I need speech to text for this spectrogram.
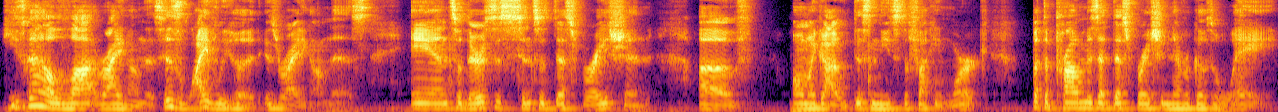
he's got a lot riding on this. His livelihood is riding on this, and so there's this sense of desperation of, oh my god, this needs to fucking work. But the problem is that desperation never goes away,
